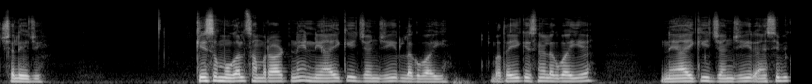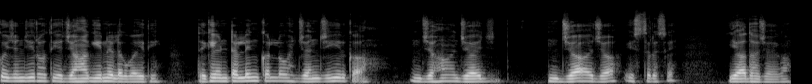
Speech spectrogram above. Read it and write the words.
चलिए जी। किस मुग़ल सम्राट ने न्याय की जंजीर लगवाई? बताइए किसने लगवाई है? न्याय की जंजीर, ऐसी भी कोई जंजीर होती है? जहांगीर ने लगवाई थी। देखिए इंटरलिंक कर लो, जंजीर का। जहाँ जय जा जा, इस तरह से याद हो जाएगा।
